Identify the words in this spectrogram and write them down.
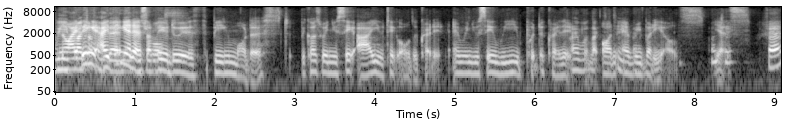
we. no, I think I think it has something to do with being modest. Because when you say I, you take all the credit, and when you say we, you put the credit like on take that. everybody else. Okay, Yes. Fair.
